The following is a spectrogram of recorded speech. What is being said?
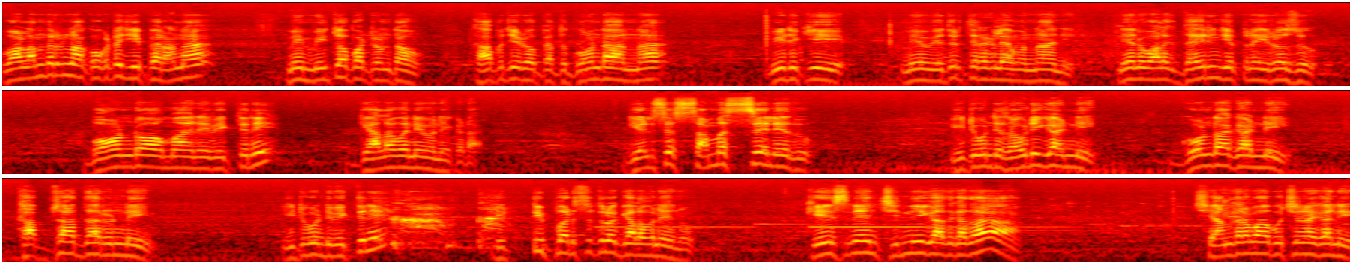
వాళ్ళందరూ నాకు ఒకటే చెప్పారు అన్న మేము మీతో పాటు ఉంటాం. కాకపోతే ఒక పెద్ద గోండా అన్న. వీడికి మేము ఎదురు తిరగలేమన్నా అని. నేను వాళ్ళకి ధైర్యం చెప్తున్నా ఈరోజు. బాండో అమ్మ అనే వ్యక్తిని గెలవనివని ఇక్కడ గెలిచే సమస్య లేదు. ఇటువంటి రౌడీగాడిని గోండాగాడిని కబ్జాదారుణ్ణి ఇటువంటి వ్యక్తిని ఎట్టి పరిస్థితుల్లో గెలవనేను కేసు నేను చిన్ని కాదు కదా. చంద్రబాబు వచ్చినా కానీ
